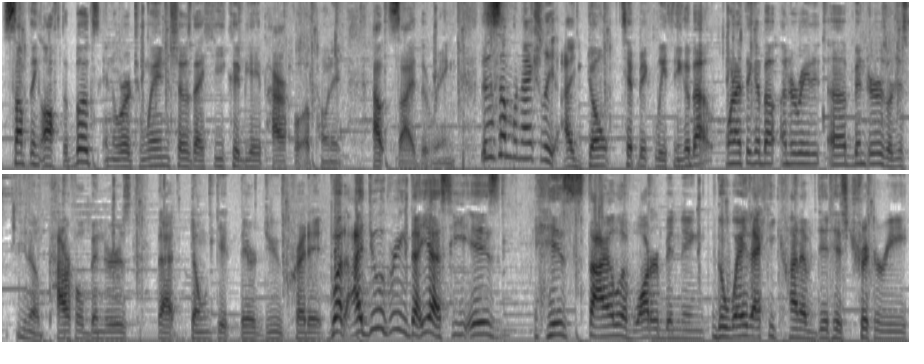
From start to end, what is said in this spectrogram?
something off the books in order to win shows that he could be a powerful opponent outside the ring. This is someone actually I don't typically think about when I think about underrated uh, benders or just, you know, powerful benders that don't get their due credit. But I do agree that yes, he is his style of water bending, the way that he kind of did his trickery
